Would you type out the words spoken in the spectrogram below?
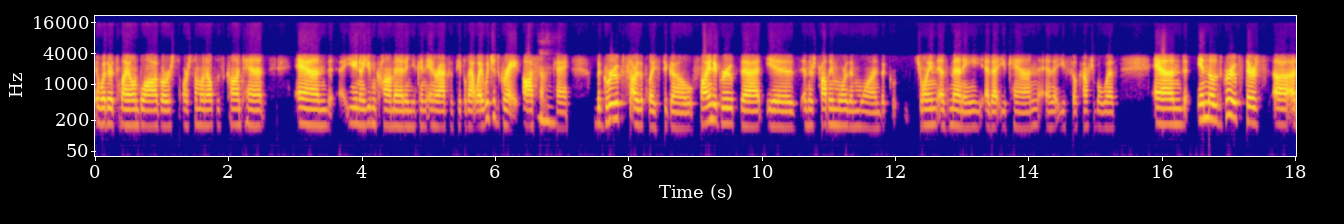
whether it's my own blog or or someone else's content, and you know, you can comment and you can interact with people that way, which is great, awesome. Mm-hmm. Okay, the groups are the place to go. Find a group that is, and there's probably more than one, but join as many that you can and that you feel comfortable with. And in those groups, there's uh,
